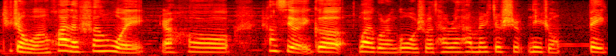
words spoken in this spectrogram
这种文化的氛围。然后上次有一个外国人跟我说，他说他们就是那种被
